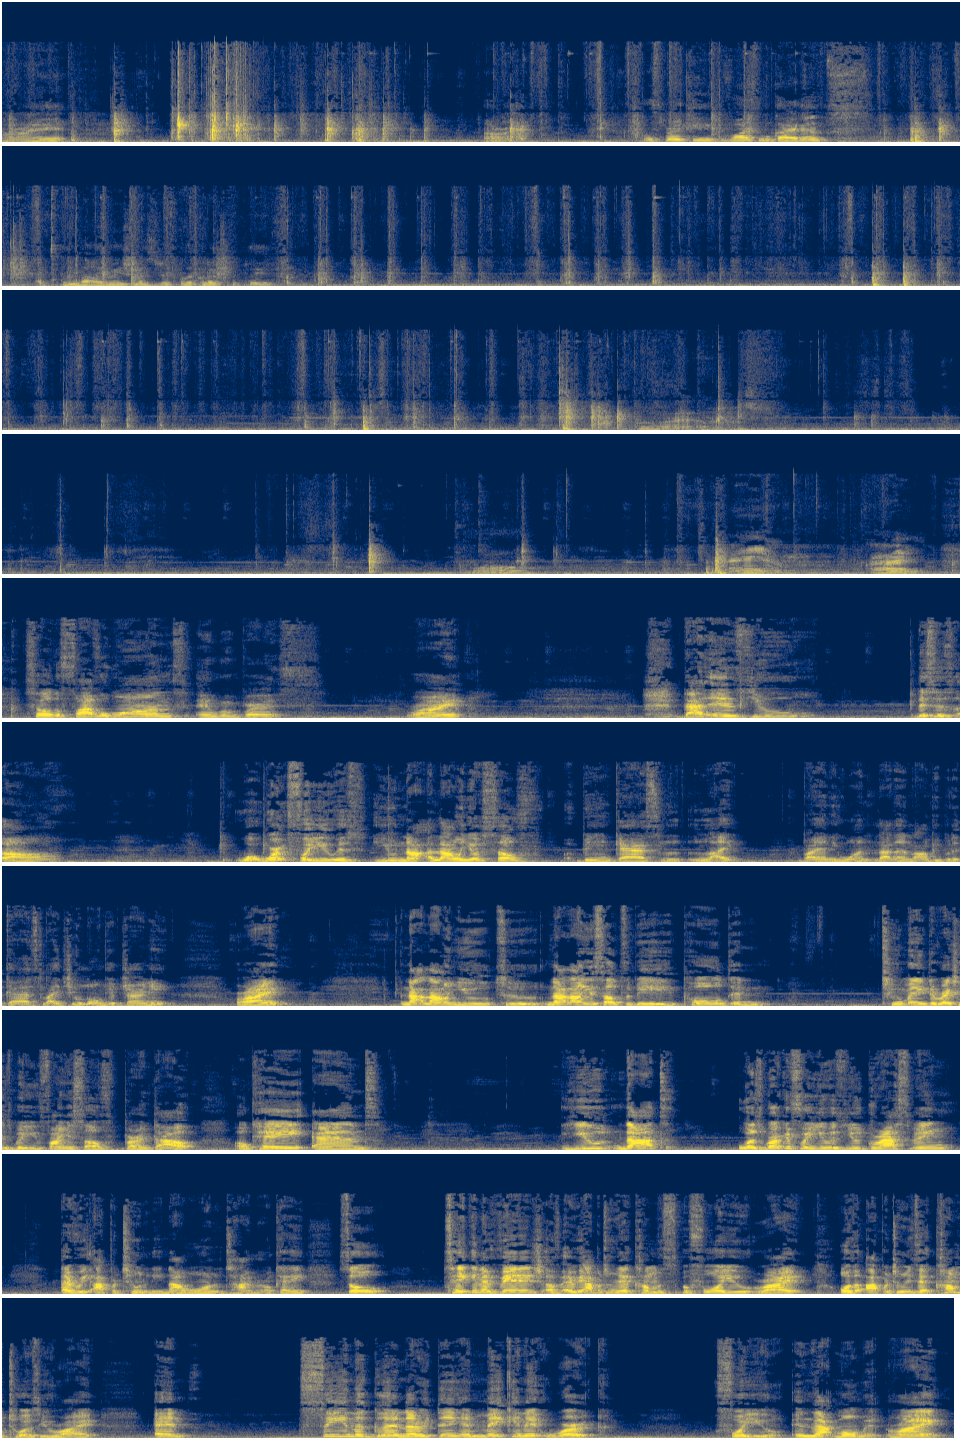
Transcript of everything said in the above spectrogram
All right. All right. Well, Spirit, can you provide some guidance evaluation messages for the collective, please? So the Five of Wands in reverse, right? That is you. This is uh what worked for you is you not allowing yourself being gaslight by anyone, not allowing people to gaslight you along your journey, right? Not allowing you to, not allowing yourself to be pulled in too many directions where you find yourself burnt out, okay? And you not, what is working for you is you grasping every opportunity, not one at a timer, okay? So taking advantage of every opportunity that comes before you, right? Or the opportunities that come towards you, right? And seeing the good in everything and making it work for you in that moment, right?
